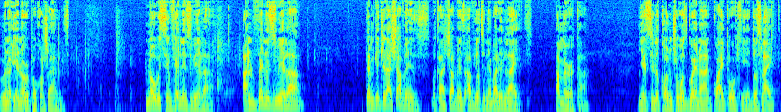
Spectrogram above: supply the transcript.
We don't hear no repercussions. Now we see Venezuela. And Venezuela, them get you that Chavez, because Chavez obviously never liked America. Yes, still the country was going on quite okay, just like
